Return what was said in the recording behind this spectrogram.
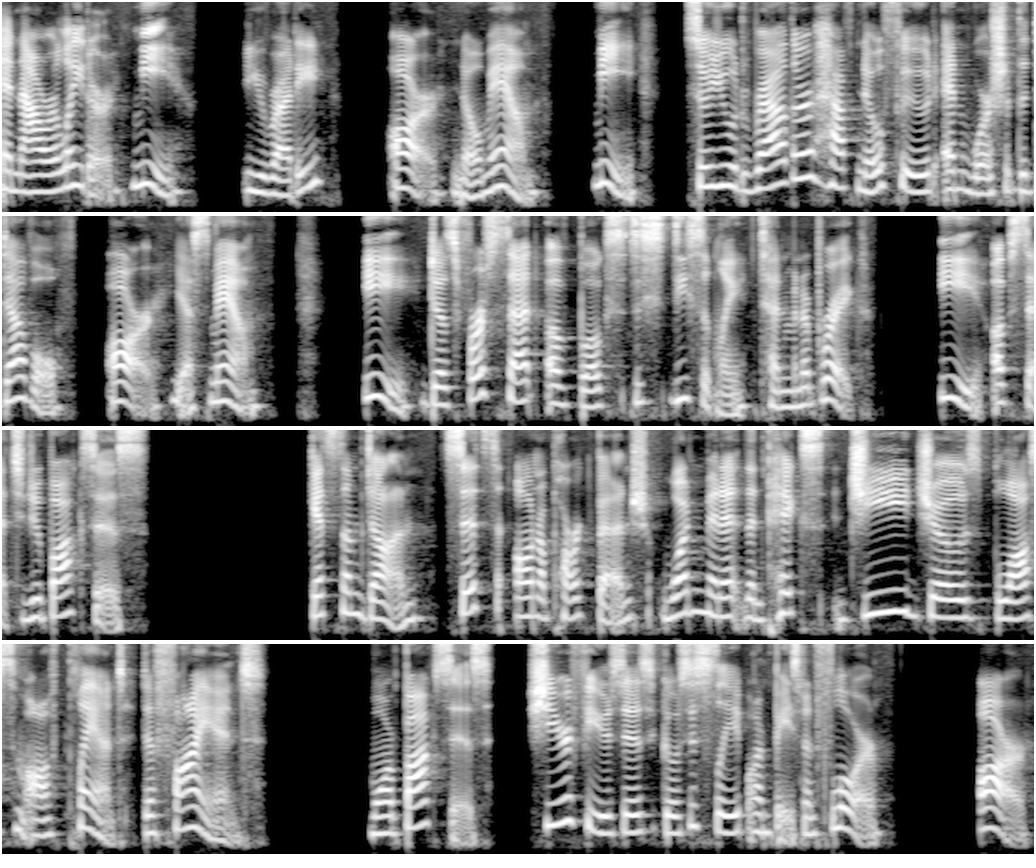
An hour later, me. You ready? R. No, ma'am. Me. So you would rather have no food and worship the devil? R. Yes, ma'am. E does first set of books de- decently, 10 minute break. E upset to do boxes. Gets them done, sits on a park bench one minute, then picks G. Joe's blossom off plant, defiant. More boxes. She refuses, goes to sleep on basement floor. R.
